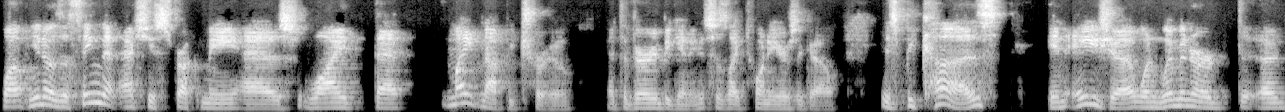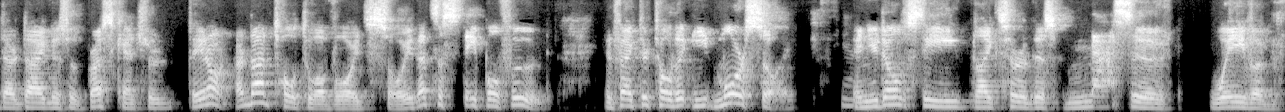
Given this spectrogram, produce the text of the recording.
well you know the thing that actually struck me as why that might not be true at the very beginning this is like 20 years ago is because in asia when women are, uh, are diagnosed with breast cancer they don't are not told to avoid soy that's a staple food in fact they're told to eat more soy yeah. and you don't see like sort of this massive wave of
